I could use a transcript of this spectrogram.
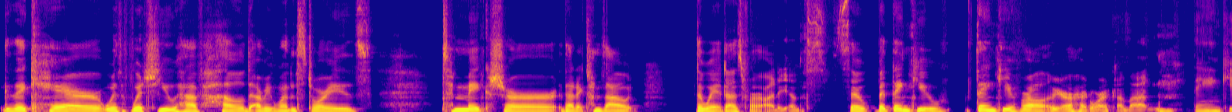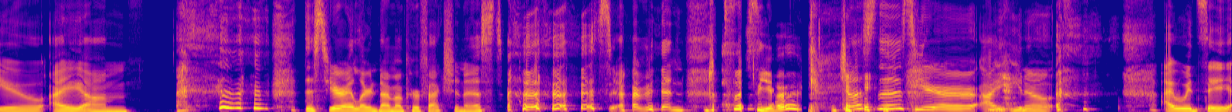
the care with which you have held everyone's stories to make sure that it comes out the way it does for our audience. So, but thank you. Thank you for all of your hard work on that. Thank you. I um this year I learned I'm a perfectionist. so I've been just this year. just this year. I, you know, I would say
